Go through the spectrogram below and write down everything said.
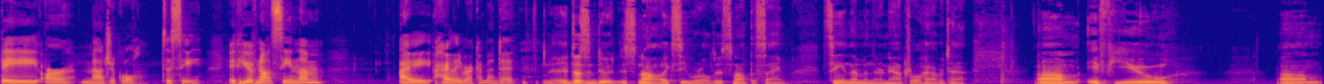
they are magical to see. If you have not seen them, I highly recommend it. It doesn't do it. It's not like SeaWorld. It's not the same. Seeing them in their natural habitat. Um, if you, um,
